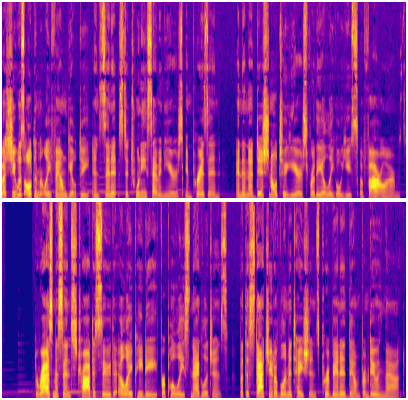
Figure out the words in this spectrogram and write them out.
but she was ultimately found guilty and sentenced to 27 years in prison and an additional two years for the illegal use of firearms. The Rasmussens tried to sue the LAPD for police negligence, but the statute of limitations prevented them from doing that.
